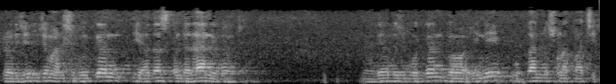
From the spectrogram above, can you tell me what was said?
Kalau di cuma disebutkan di atas kendaraan itu aja. Nanti yang disebutkan bahwa ini bukan sholat wajib.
